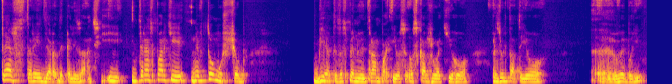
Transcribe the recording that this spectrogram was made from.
теж старий для радикалізації. І інтерес партії не в тому, щоб бігати за спиною Трампа і оскаржувати його результати його е, виборів.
